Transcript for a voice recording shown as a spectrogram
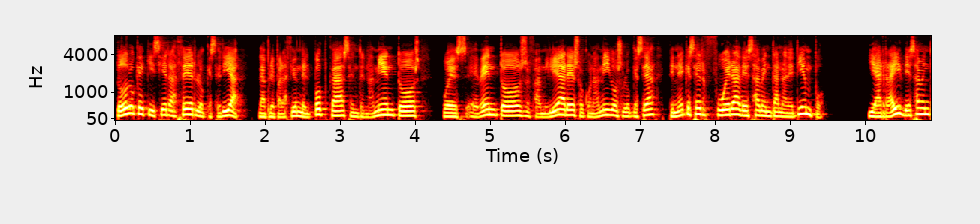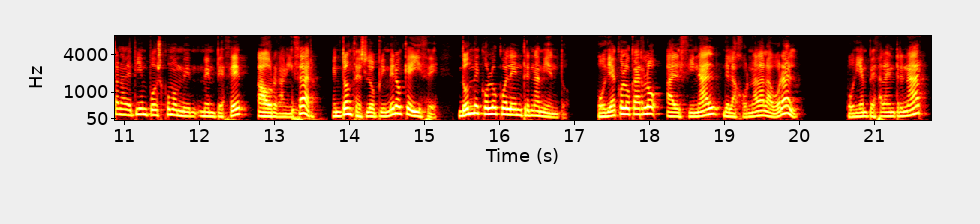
todo lo que quisiera hacer, lo que sería la preparación del podcast, entrenamientos, pues eventos familiares o con amigos o lo que sea, tenía que ser fuera de esa ventana de tiempo. Y a raíz de esa ventana de tiempo es como me, me empecé a organizar. Entonces, lo primero que hice, ¿dónde coloco el entrenamiento? Podía colocarlo al final de la jornada laboral. Podía empezar a entrenar,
